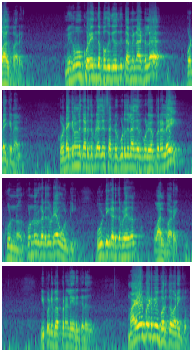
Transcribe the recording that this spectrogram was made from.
வால்பாறை. மிகவும் குறைந்த பகுதி வந்து தமிழ்நாட்டில் கொடைக்கானல். கொடைக்கானலுக்கு அடுத்தபடியாக சற்று கூடுதலாக இருக்கக்கூடிய வெப்பநிலை குன்னூர். குன்னூருக்கு அடுத்தபடியாக ஊட்டி. ஊட்டிக்கு அடுத்தபடியாக தான் வால்பாறை. இப்படி வெப்பநிலை இருக்கிறது. மழை பொறுத்த வரைக்கும்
